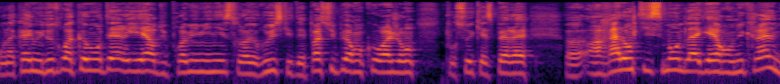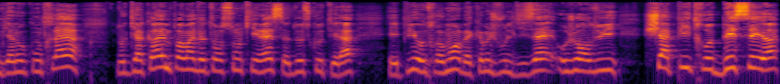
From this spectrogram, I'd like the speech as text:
On a quand même eu deux, trois commentaires hier du Premier ministre russe qui n'étaient pas super encourageants pour ceux qui espéraient euh, un ralentissement de la guerre en Ukraine, bien au contraire. Donc il y a quand même pas mal de tensions qui restent de ce côté-là. Et puis autrement, ben, comme je vous le disais, aujourd'hui, chapitre BCE.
